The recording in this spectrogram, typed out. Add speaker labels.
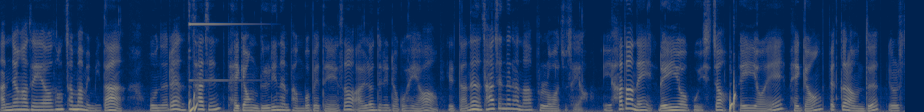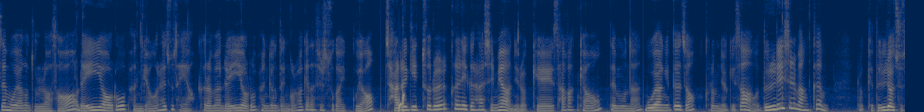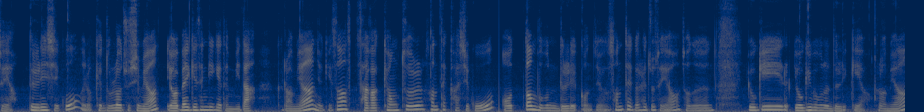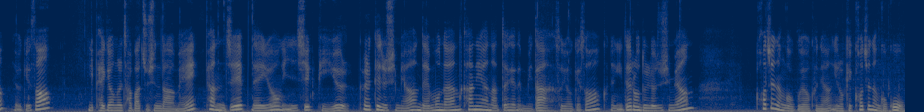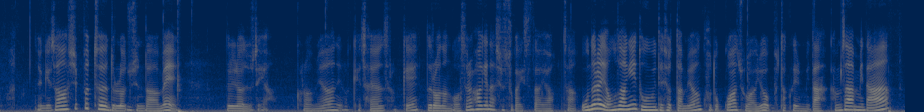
Speaker 1: 안녕하세요. 성참맘입니다. 오늘은 사진 배경 늘리는 방법에 대해서 알려드리려고 해요. 일단은 사진을 하나 불러와 주세요. 이 하단에 레이어 보이시죠? 레이어에 배경, 백그라운드, 열쇠 모양을 눌러서 레이어로 변경을 해주세요. 그러면 레이어로 변경된 걸 확인하실 수가 있고요. 자르기 툴을 클릭을 하시면 이렇게 사각형 네모난 모양이 뜨죠? 그럼 여기서 늘리실 만큼 이렇게 늘려주세요. 늘리시고 이렇게 눌러주시면 여백이 생기게 됩니다. 그러면 여기서 사각형 툴 선택하시고 어떤 부분을 늘릴 건지 선택을 해주세요. 저는 여기 여기 부분을 늘릴게요. 그러면 여기서 이 배경을 잡아주신 다음에 편집, 내용, 인식, 비율 클릭해 주시면 네모난 칸이 하나 뜨게 됩니다. 그래서 여기서 그냥 이대로 늘려주시면 커지는 거고요. 그냥 이렇게 커지는 거고 여기서 Shift 눌러주신 다음에 늘려주세요. 그러면 이렇게 자연스럽게 늘어난 것을 확인하실 수가 있어요. 자, 오늘의 영상이 도움이 되셨다면 구독과 좋아요 부탁드립니다. 감사합니다.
